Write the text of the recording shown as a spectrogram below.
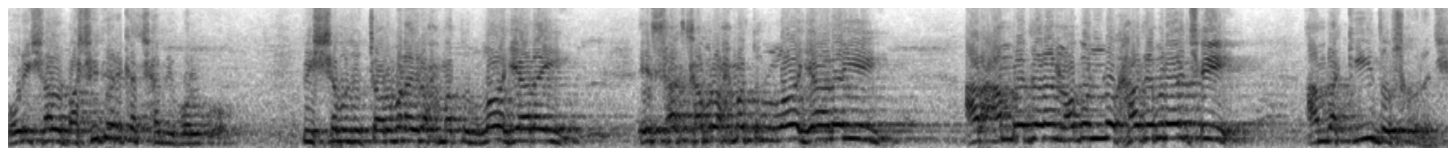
বরিশালবাসীদের কাছে আমি বলব বিশ্ববন্ধু চরমনাই রহমতুল্লাহ আলাই ইসাক সাহ রহমতুল্লাহ আলাই আর আমরা যারা নগণ্য খাদেম রয়েছি, আমরা কি দোষ করেছি?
